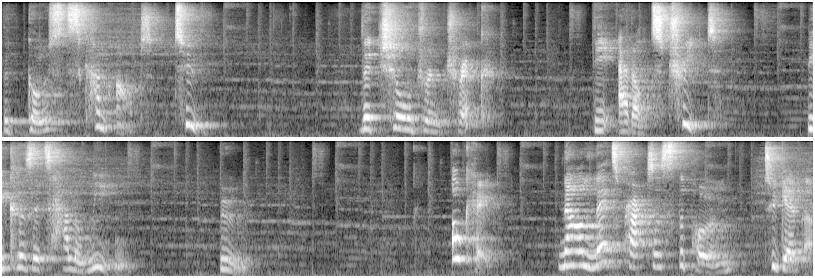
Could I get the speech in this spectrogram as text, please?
the ghosts come out too. The children trick, the adults treat, because it's Halloween. Boo. Okay, now let's practice the poem together.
